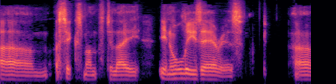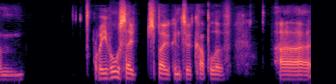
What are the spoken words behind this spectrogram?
um, a six-month delay in all these areas. Um, we've also spoken to a couple of uh,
